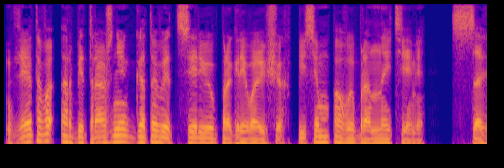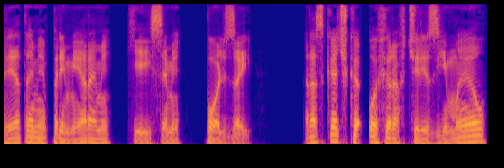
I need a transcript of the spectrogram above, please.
Для этого арбитражник готовит серию прогревающих писем по выбранной теме с советами, примерами, кейсами, пользой. Раскачка офферов через e-mail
